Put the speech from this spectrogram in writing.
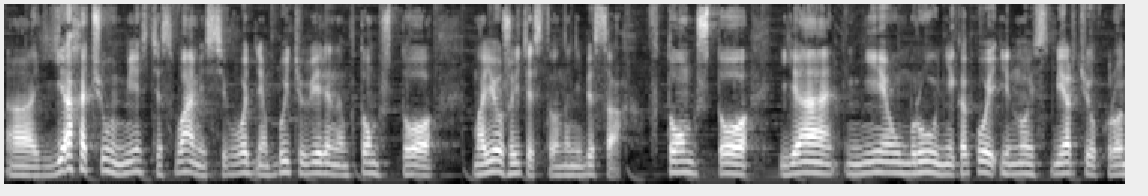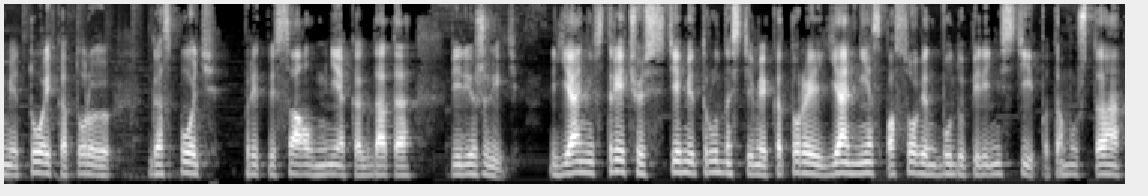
Э, я хочу вместе с вами сегодня быть уверенным в том, что мое жительство на небесах в том, что я не умру никакой иной смертью, кроме той, которую Господь предписал мне когда-то пережить. Я не встречусь с теми трудностями, которые я не способен буду перенести, потому что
